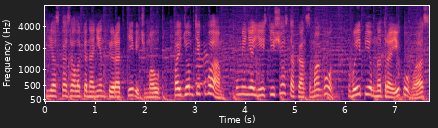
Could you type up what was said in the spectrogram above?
Я сказала Каноненко и Радкевич, мол, пойдемте к вам, у меня есть еще стакан самогон. Выпьем на троих у вас.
